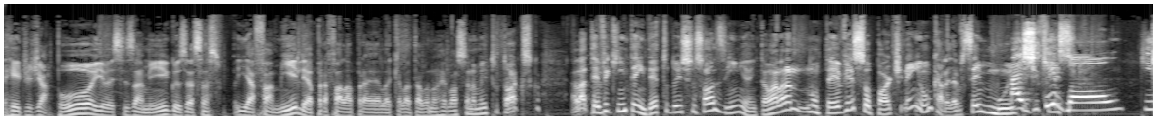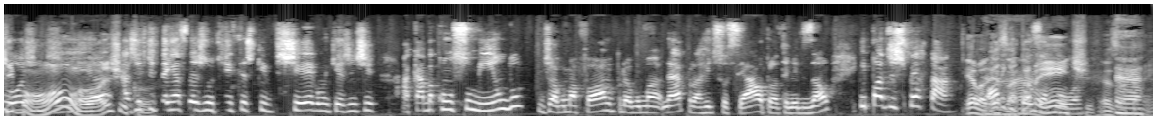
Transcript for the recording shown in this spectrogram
rede de apoio, esses amigos, essas e a família pra falar pra ela que ela tava num relacionamento tóxico, ela teve que entender tudo isso sozinha. Então ela não teve suporte nenhum, cara. Deve ser muito Mas difícil. que bom que, Que hoje bom, em dia lógico. a gente tem essas notícias que chegam e que a gente acaba consumindo de alguma forma, por alguma, né, pela rede social, pela televisão, e pode despertar. Ela, Olha que coisa exatamente, boa. exatamente.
